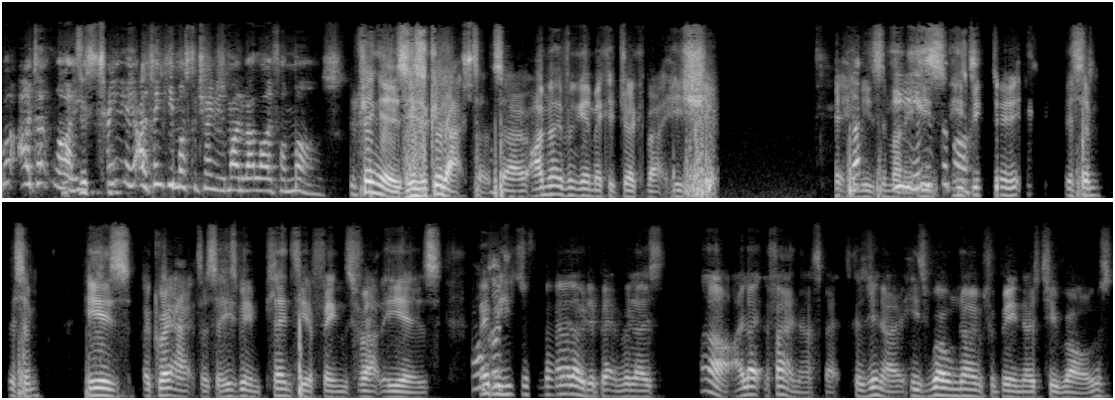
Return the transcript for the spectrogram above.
Well, I don't. Well, he's Just- I think he must have changed his mind about Life on Mars. The thing is, he's a good actor. So I'm not even going to make a joke about his shit. He No, needs the he money. is he's, the he's been doing it. Listen, listen. He is a great actor, so he's been in plenty of things throughout the years. Oh, Maybe God. he's just mellowed a bit and realised, oh, I like the fan aspect because you know he's well known for being those two roles.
